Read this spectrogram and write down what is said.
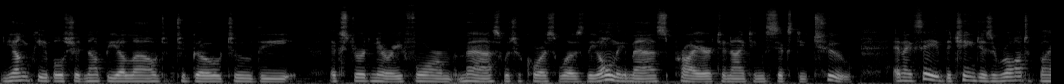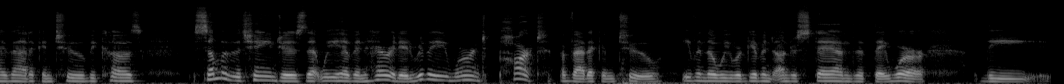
young people should not be allowed to go to the extraordinary form mass, which of course was the only mass prior to 1962. And I say the changes wrought by Vatican II because some of the changes that we have inherited really weren't part of Vatican II, even though we were given to understand that they were. The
